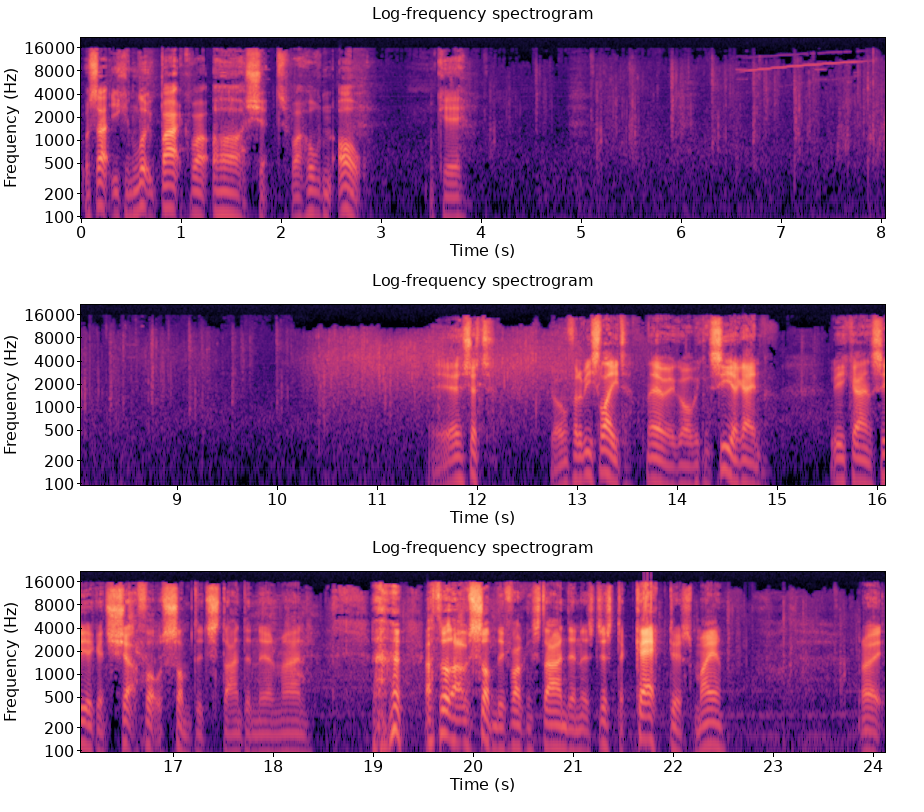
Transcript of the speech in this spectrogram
What's that? You can look back while... Oh shit, while holding Alt. Okay. Yeah, shit. Going for a wee slide. There we go. We can see again. We can see again. Shit, I thought it was some dude standing there, man. I thought that was somebody fucking standing. It's just a cactus, man. Right.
